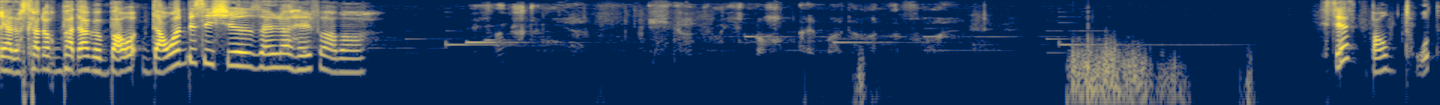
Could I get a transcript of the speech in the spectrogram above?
Ja, das kann auch ein paar Tage dauern, bis ich äh, Zelda helfe, aber. Ist der Baum tot?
